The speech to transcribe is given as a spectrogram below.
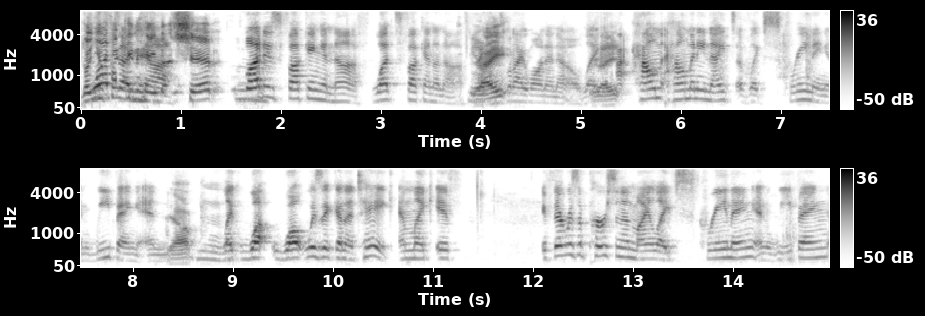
Don't What's you fucking hate enough? that shit? what is fucking enough? What's fucking enough? Right. That's what I want to know. Like Right. how how many nights of like screaming and weeping and Yep. Like what what was it gonna take and like if if there was a person in my life screaming and weeping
